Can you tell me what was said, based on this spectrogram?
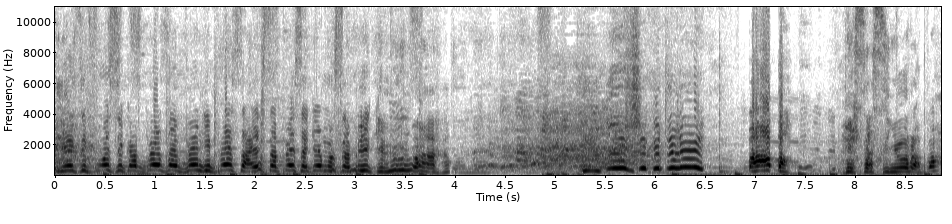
Ai, se fosse cabeça, vende peça. Essa peça aqui é Moçambique, lua. Ixi, que tele. Baba. Essa senhora, pá.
